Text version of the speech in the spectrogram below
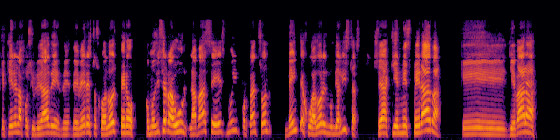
que, tiene la posibilidad de, de, de ver estos jugadores, pero como dice Raúl, la base es muy importante, son 20 jugadores mundialistas. O sea, quien esperaba que llevara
